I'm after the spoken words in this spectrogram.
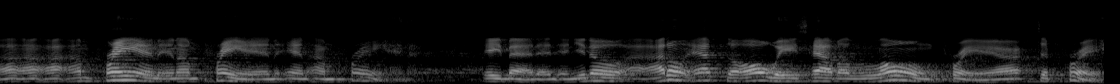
I, am praying and I'm praying and I'm praying. Amen. And, and you know, I don't have to always have a long prayer to pray.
